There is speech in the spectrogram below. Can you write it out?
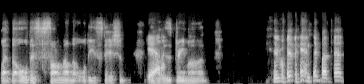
what the oldest song on the oldies station. yeah. is Dream On. and, but that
